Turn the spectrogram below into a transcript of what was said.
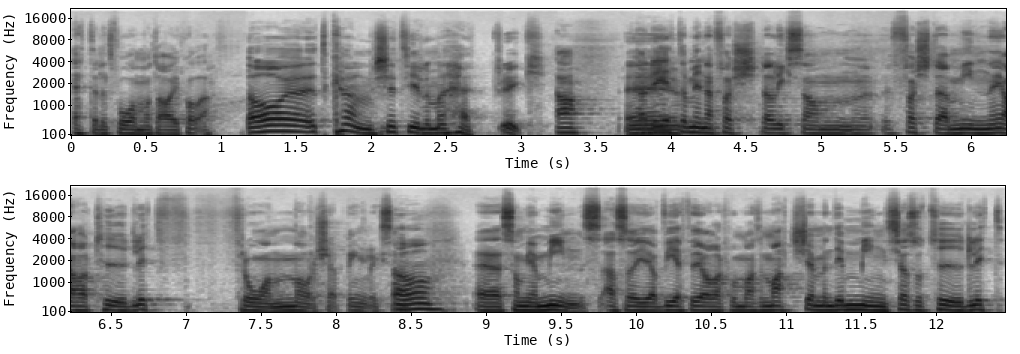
ett eller två mot AIK va? Ja, ett, kanske till och med hattrick. Ja, ja det är Eh. ett av mina första, liksom, första minnen jag har tydligt från Norrköping. Liksom. Ja. Eh, som jag minns. Alltså, jag vet att jag har varit på massa matcher, men det minns jag så tydligt.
